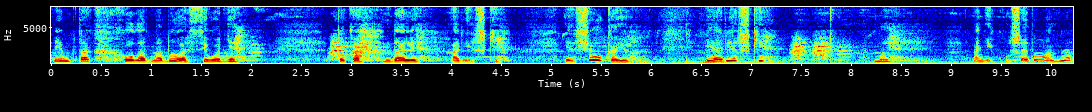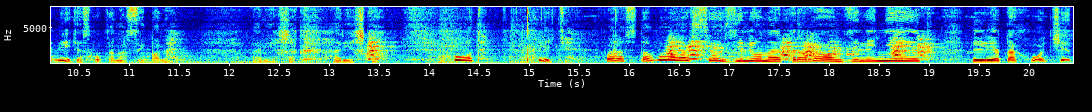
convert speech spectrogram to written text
Им так холодно было. Сегодня только дали орешки. Я щелкаю, и орешки мы... Они кушают. Вон, видите, сколько насыпано орешек, орешков. Вот, видите, пооставало все. Зеленая трава, он зеленеет. Лето хочет,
